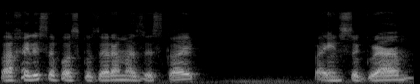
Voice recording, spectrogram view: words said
و خیلی سپاسگزارم از اسکایپ و اینستاگرام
